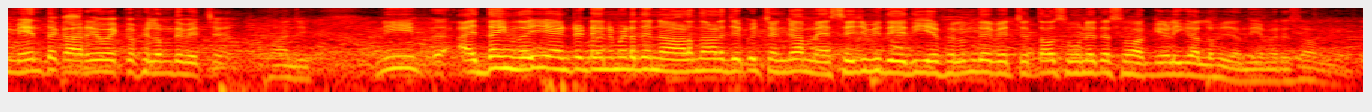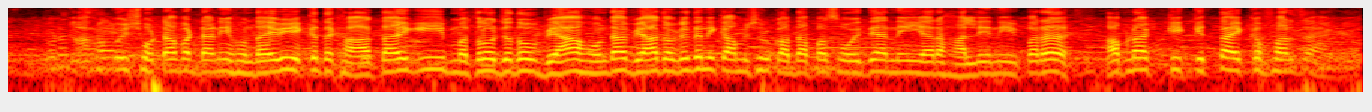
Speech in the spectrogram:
ਮਿਹਨਤ ਕਰ ਰਹੇ ਹੋ ਇੱਕ ਫਿਲਮ ਦੇ ਵਿੱਚ। ਹਾਂਜੀ। ਨਹੀਂ, ਐਦਾਂ ਹੀ ਹੁੰਦਾ ਜੀ ਐਂਟਰਟੇਨਮੈਂਟ ਦੇ ਨਾਲ ਨਾਲ ਜੇ ਕੋਈ ਚੰਗਾ ਮੈਸੇਜ ਵੀ ਦੇ ਦਈਏ ਫਿਲਮ ਦੇ ਵਿੱਚ, ਤਾਂ ਸੋਨੇ ਤੇ ਸੁਹਾਗੇ ਵਾਲੀ ਗੱਲ ਹੋ ਜਾਂਦੀ ਹੈ ਮੇਰੇ ਹਿਸਾਬ ਨਾਲ। ਕੰਮ ਕੋਈ ਛੋਟਾ ਵੱਡਾ ਨਹੀਂ ਹੁੰਦਾ, ਇਹ ਵੀ ਇੱਕ ਦਿਖਾਤਾ ਹੈ ਕਿ ਮਤਲਬ ਜਦੋਂ ਵਿਆਹ ਹੁੰਦਾ, ਵਿਆਹ ਤੋਂ ਅਗਲੇ ਦਿਨ ਹੀ ਕੰਮ ਸ਼ੁਰੂ ਕਰਦਾ, ਆਪਾਂ ਸੋਚਦੇ ਆ ਨਹੀਂ ਯਾਰ ਹਾਲੇ ਨਹੀਂ, ਪਰ ਆਪਣਾ ਕੀ ਕੀਤਾ ਇੱਕ ਫਰਜ਼ ਹੈਗਾ।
